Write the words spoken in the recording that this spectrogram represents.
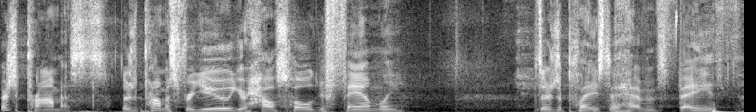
There's a promise. There's a promise for you, your household, your family. There's a place to having faith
